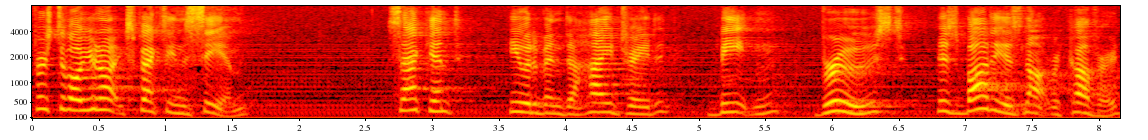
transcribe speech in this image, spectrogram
First of all, you're not expecting to see him. Second, he would have been dehydrated, beaten, bruised. His body is not recovered.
